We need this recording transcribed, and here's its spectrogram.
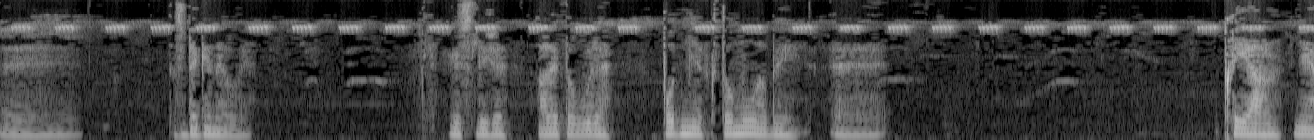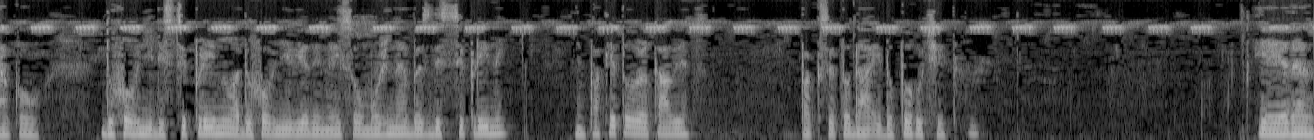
eh, zdegeneruje. Jestliže ale to bude podmět k tomu, aby eh, přijal nějakou duchovní disciplínu a duchovní vědy nejsou možné bez disciplíny, no pak je to velká věc. Pak se to dá i doporučit. Je jeden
